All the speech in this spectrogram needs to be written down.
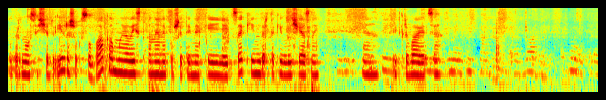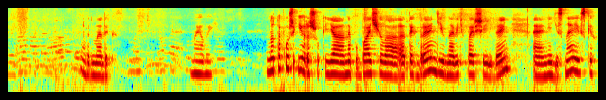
повернувся ще до іграшок. Собака милий з тканини пошитий м'який, яйце кіндер такий величезний. Е, Відкривається. Ведмедик милий. Ну, також іграшок я не побачила е, тих брендів навіть в перший день, е, ні діснеївських.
